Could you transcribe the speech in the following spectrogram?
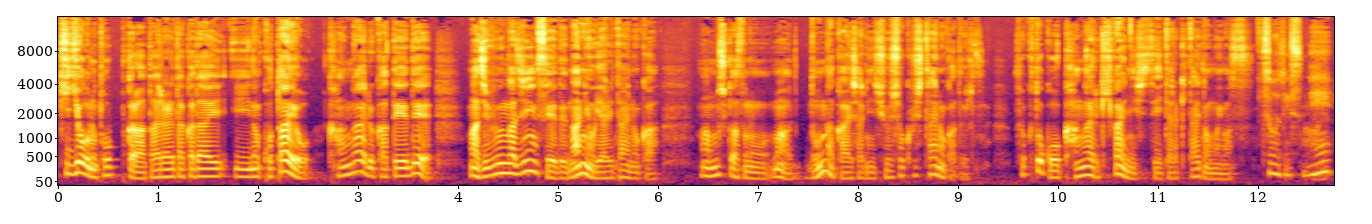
企業のトップから与えられた課題の答えを考える過程で、まあ、自分が人生で何をやりたいのか、まあ、もしくはその、まあ、どんな会社に就職したいのかというですね。そういうことをこう考える機会にしていただきたいと思います。そうですね。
